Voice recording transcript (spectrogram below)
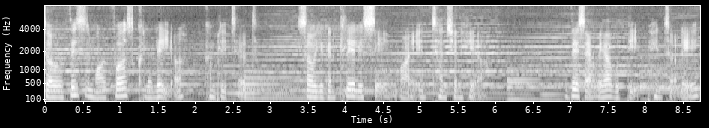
so this is my first color layer completed, so you can clearly see my intention here. This area would be painterly,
